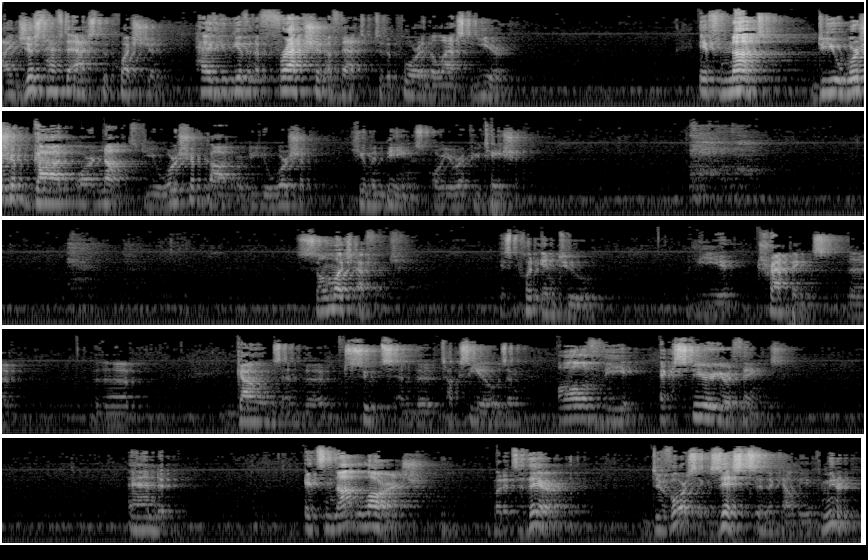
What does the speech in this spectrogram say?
I just have to ask the question have you given a fraction of that to the poor in the last year? If not, do you worship God or not? Do you worship God or do you worship human beings or your reputation? So much effort is put into the trappings, the, the gowns and the suits and the tuxedos and all of the exterior things. And it's not large, but it's there. Divorce exists in the Chaldean community.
